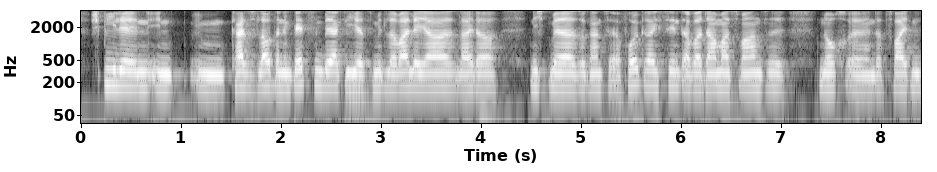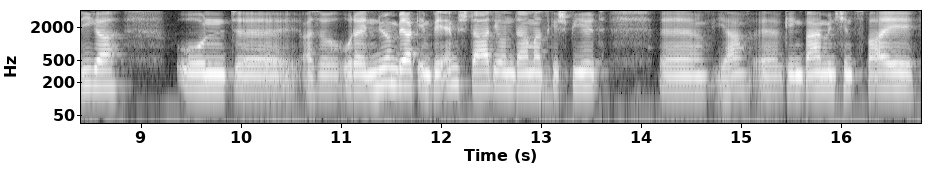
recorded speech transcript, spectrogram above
Spiele in, in, im Kaiserslautern, in Betzenberg, die jetzt mittlerweile ja leider nicht mehr so ganz erfolgreich sind, aber damals waren sie noch äh, in der zweiten Liga. Und äh, also oder in Nürnberg im WM-Stadion damals gespielt, äh, ja äh, gegen Bayern München 2,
